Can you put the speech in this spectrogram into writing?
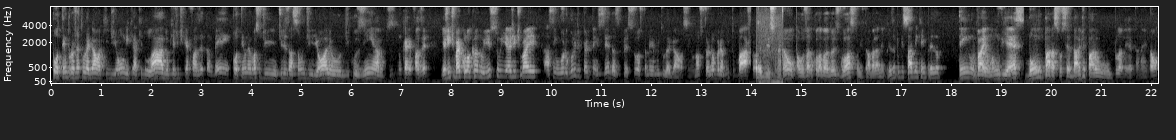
pô, tem um projeto legal aqui de ONG aqui do lado, que a gente quer fazer também, pô, tem um negócio de utilização de óleo de cozinha, vocês não querem fazer? E a gente vai colocando isso e a gente vai, assim, o orgulho de pertencer das pessoas também é muito legal, assim, o nosso turnover é muito baixo por causa disso, né? Então, os colaboradores gostam de trabalhar na empresa porque sabem que a empresa tem vai, um viés bom para a sociedade e para o planeta, né? Então,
